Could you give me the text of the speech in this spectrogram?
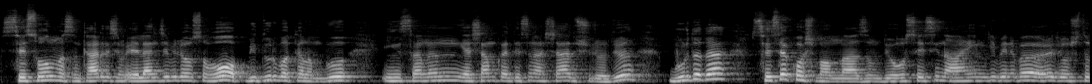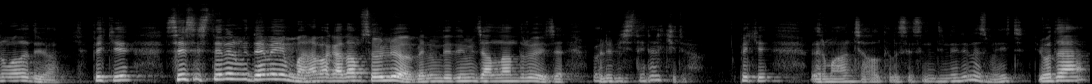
ses olmasın kardeşim eğlence bile olsa hop bir dur bakalım bu insanın yaşam kalitesini aşağı düşürüyor diyor. Burada da sese koşmam lazım diyor. O sesin ahengi beni böyle coşturmalı diyor. Peki ses istenir mi demeyin bana. Bak adam söylüyor. Benim dediğimi canlandırıyor iyice. Öyle bir istenir ki diyor. Peki ırmağın çağıltılı sesini dinlediniz mi hiç? Ya da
